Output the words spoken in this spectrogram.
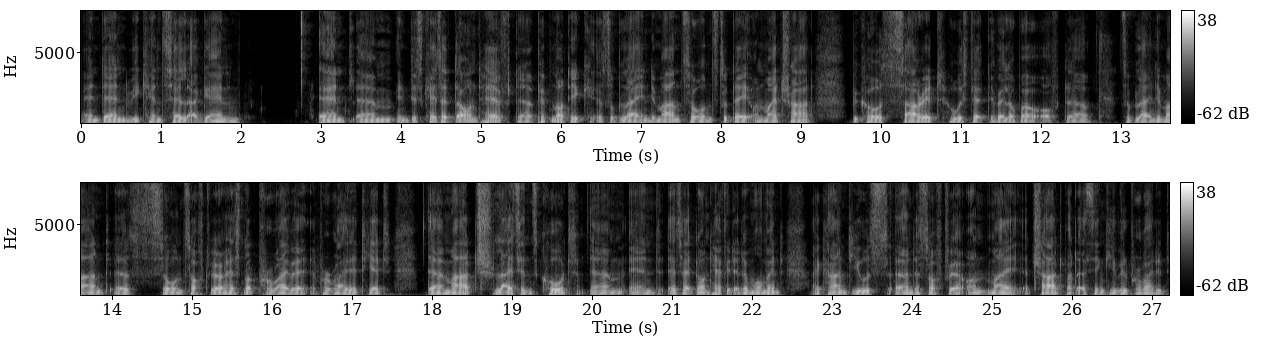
and then we can sell again. And um, in this case, I don't have the Pipnotic supply and demand zones today on my chart because Sarit, who is the developer of the supply and demand uh, zone software, has not provided provided yet the March license code. Um, and as I don't have it at the moment, I can't use uh, the software on my chart, but I think he will provide it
